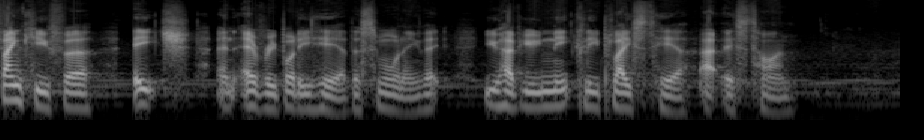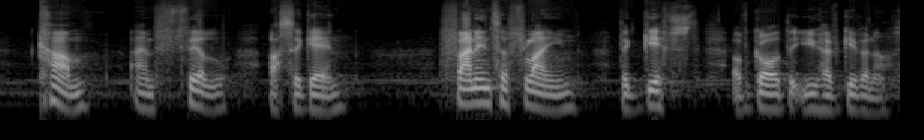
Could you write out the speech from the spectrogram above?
Thank you for each and everybody here this morning that you have uniquely placed here at this time. come and fill us again. Fan into flame the gifts of God that you have given us.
